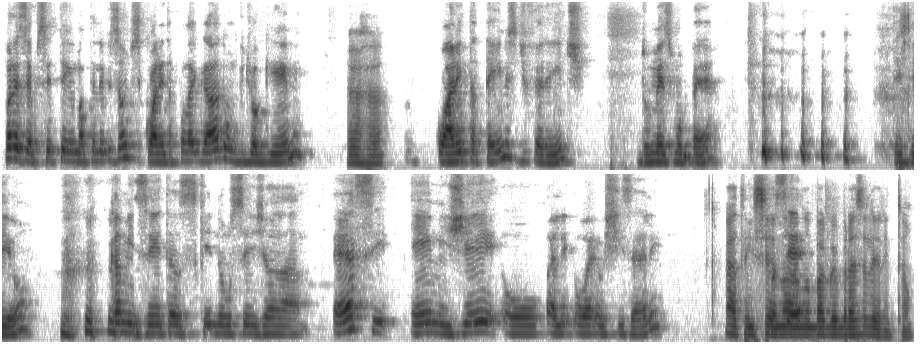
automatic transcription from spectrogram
Por exemplo, você tem uma televisão de 40 polegadas, um videogame, uhum. 40 tênis diferentes, do mesmo pé. Entendeu? Camisetas que não seja S, M, G ou, L, ou, ou XL. Ah, tem que ser Você- no, no bagulho brasileiro, então.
